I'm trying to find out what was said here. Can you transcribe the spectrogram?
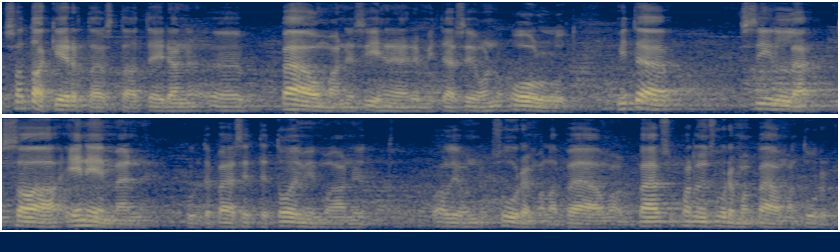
sata kertaistaa teidän pääomanne siihen nähden, mitä se on ollut. Mitä sillä saa enemmän, kun te pääsette toimimaan nyt paljon suuremmalla pääoman, paljon suuremman pääoman turvin?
